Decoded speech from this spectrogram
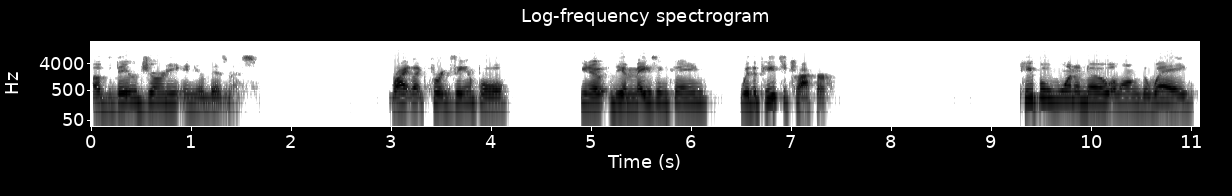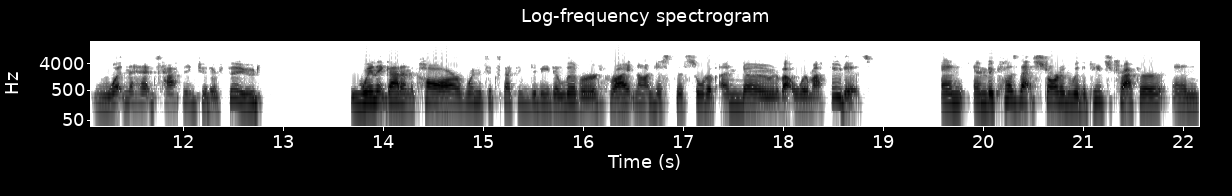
of their journey in your business? Right? Like, for example, you know, the amazing thing with the pizza tracker. People want to know along the way what in the heck's happening to their food, when it got in the car, when it's expected to be delivered, right? Not just this sort of unknown about where my food is. And and because that started with the pizza tracker and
